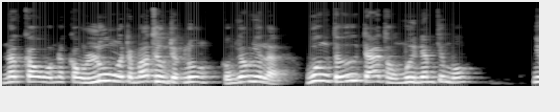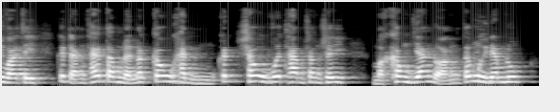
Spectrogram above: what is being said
nó câu nó câu luôn ở trong đó thương trực luôn. Cũng giống như là quân tử trả thù 10 năm chứ muốn. Như vậy thì cái trạng thái tâm là nó câu hành một cách sâu với tham sân si mà không gián đoạn tới 10 năm luôn.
